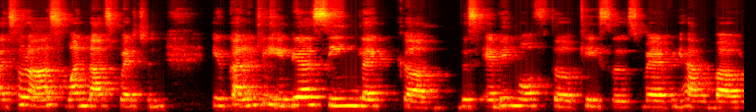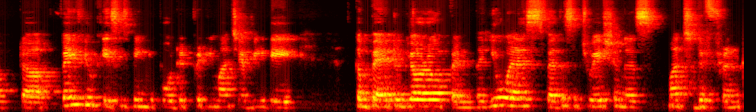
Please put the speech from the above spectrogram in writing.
I want to ask one last question. you currently India is seeing like uh, this ebbing of the cases where we have about uh, very few cases being reported pretty much every day compared to Europe and the US, where the situation is much different.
